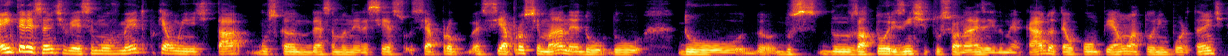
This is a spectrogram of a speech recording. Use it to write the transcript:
é interessante ver esse movimento, porque a Winit está buscando dessa maneira se, se, apro se aproximar né, do, do, do, dos, dos, atores institucionais aí do mercado. Até o Comp é um ator importante,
